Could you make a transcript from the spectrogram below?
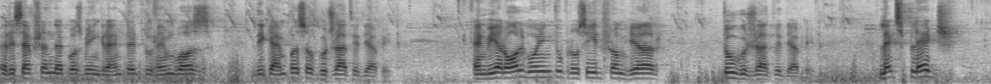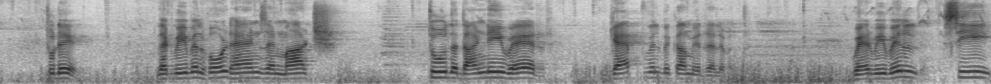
a reception that was being granted to him was the campus of Gujarat Vidyapith. And we are all going to proceed from here to Gujarat Vidyapith. Let's pledge today that we will hold hands and march to the Dandi where GAP will become irrelevant, where we will see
